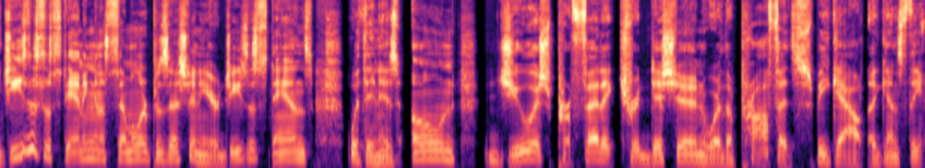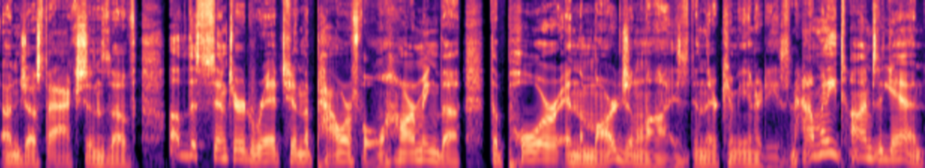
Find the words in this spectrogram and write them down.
Jesus is standing in a similar position here. Jesus stands within his own Jewish prophetic tradition where the prophets speak out against the unjust actions of, of the centered rich and the powerful, harming the, the poor and the marginalized in their communities. And how many times again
